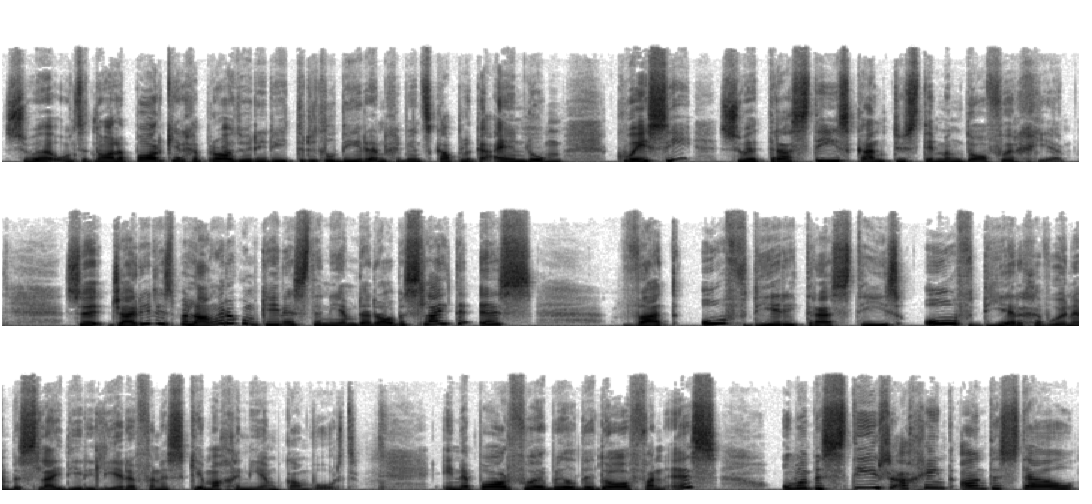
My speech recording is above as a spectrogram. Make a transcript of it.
So ons het nou al 'n paar keer gepraat oor hierdie troeteldiere in gemeenskaplike eiendom kwessie, so trustees kan toestemming daarvoor gee. So Jody, dit is belangrik om kennis te neem dat daar besluite is wat of deur die trustees of deur gewone besluit deur die lede van 'n skema geneem kan word. En 'n paar voorbeelde daarvan is om 'n bestuursagent aan te stel,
